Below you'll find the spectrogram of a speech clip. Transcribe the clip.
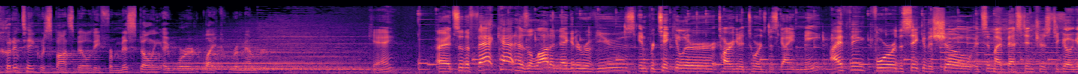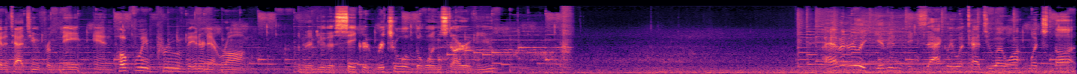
couldn't take responsibility for misspelling a word like remember. All right, so the Fat Cat has a lot of negative reviews, in particular targeted towards this guy, Nate. I think for the sake of the show, it's in my best interest to go get a tattoo from Nate and hopefully prove the internet wrong. I'm gonna do the sacred ritual of the one star review. I haven't really given exactly what tattoo I want much thought,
